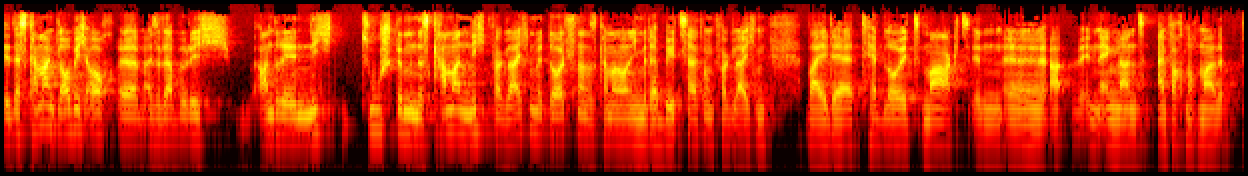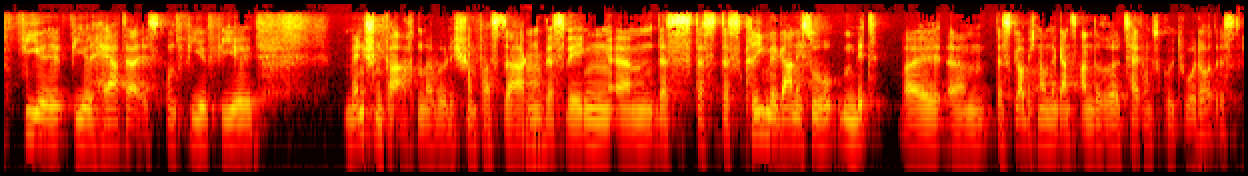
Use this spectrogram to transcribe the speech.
das kann man, glaube ich, auch, äh, also da würde ich André nicht zustimmen. Das kann man nicht vergleichen mit Deutschland. Das kann man auch nicht mit der Bildzeitung vergleichen, weil der Tabloid-Markt in, äh, in England einfach nochmal viel, viel härter ist und viel, viel menschenverachtender, würde ich schon fast sagen. Mhm. Deswegen, ähm, das, das, das kriegen wir gar nicht so mit weil ähm, das, glaube ich, noch eine ganz andere Zeitungskultur dort ist.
